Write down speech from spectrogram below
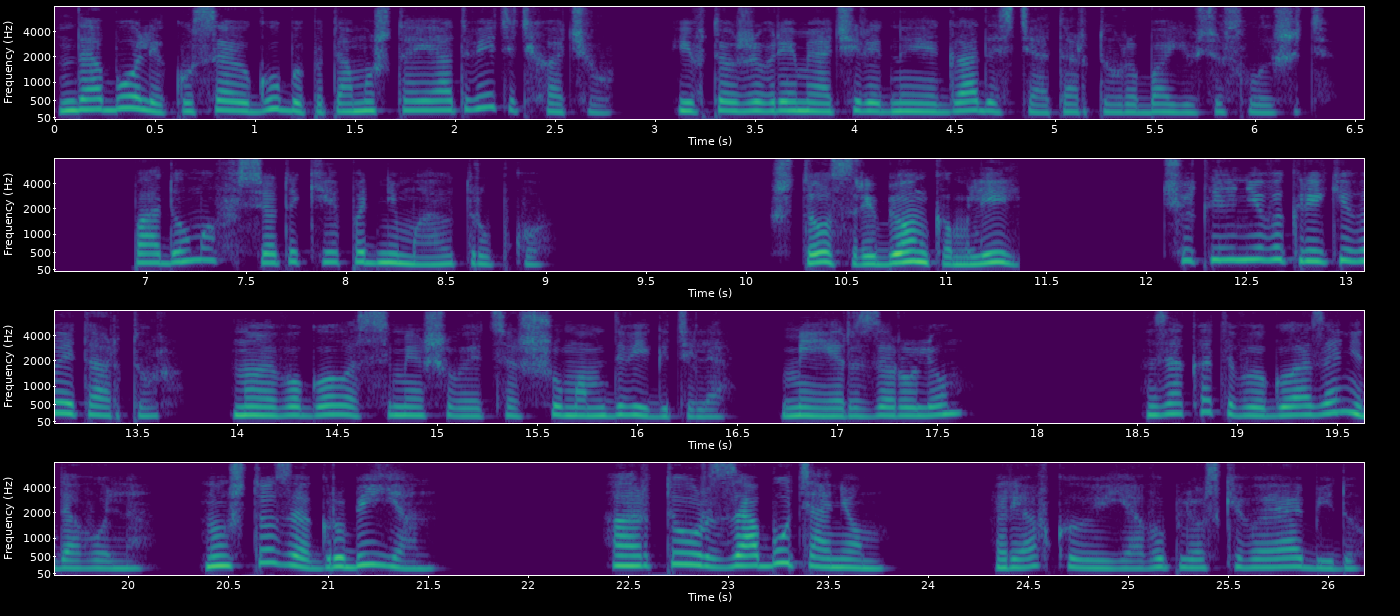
До боли кусаю губы, потому что и ответить хочу, и в то же время очередные гадости от Артура боюсь услышать. Подумав, все таки поднимаю трубку. «Что с ребенком, Лиль?» Чуть ли не выкрикивает Артур, но его голос смешивается с шумом двигателя. Мейер за рулем. Закатываю глаза недовольно. «Ну что за грубиян?» «Артур, забудь о нем! Рявкаю я, выплескивая обиду.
